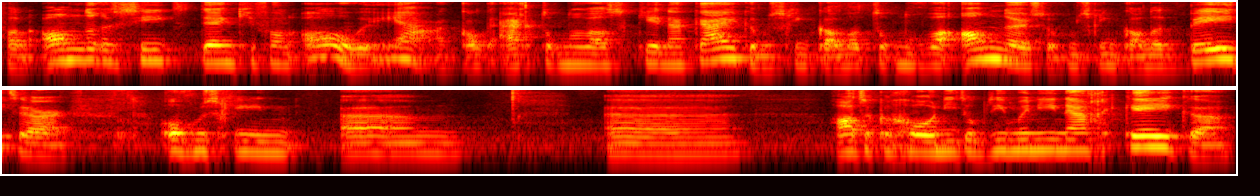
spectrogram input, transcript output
van anderen ziet, denk je van, oh ja, ik kan eigenlijk toch nog wel eens een keer naar kijken. Misschien kan dat toch nog wel anders, of misschien kan het beter. Of misschien um, uh, had ik er gewoon niet op die manier naar gekeken.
